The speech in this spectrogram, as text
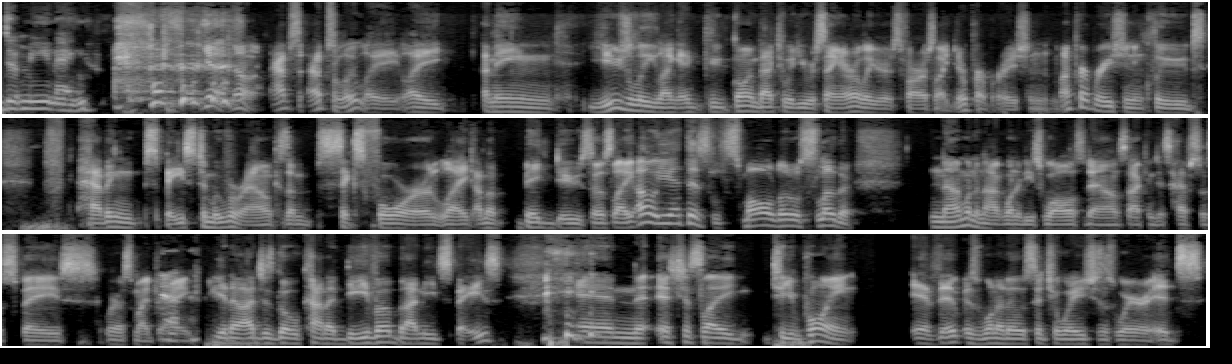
demeaning. Yeah no abs- absolutely. Like i mean usually like going back to what you were saying earlier as far as like your preparation my preparation includes having space to move around because i'm six four like i'm a big dude. So it's like oh you had this small little slither no, I'm going to knock one of these walls down so I can just have some space. Where's my drink? Yeah. You know, I just go kind of diva, but I need space. and it's just like, to your point, if it was one of those situations where it's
